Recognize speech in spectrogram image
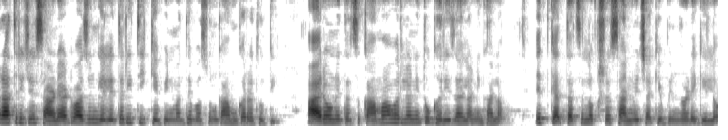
रात्रीचे साडेआठ वाजून गेले तरी ती केबिनमध्ये बसून काम करत होती. आरवने त्याचं काम आवरलं आणि तो घरी जायला निघाला. इतक्यात त्याचं लक्ष सानवीच्या केबिनकडे गेलं.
